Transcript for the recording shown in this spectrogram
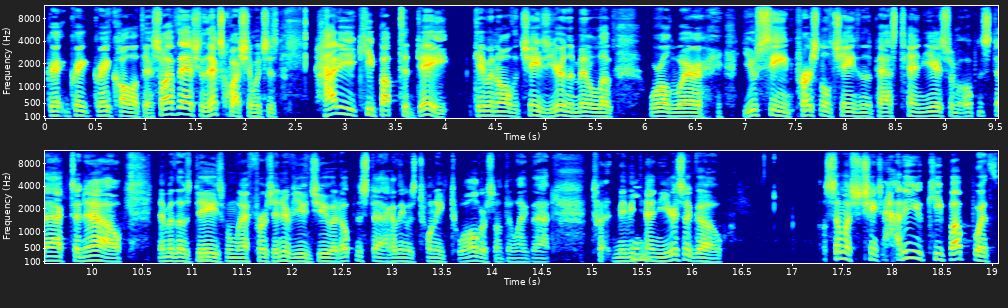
great, great, great call out there. So I have to ask you the next question, which is, how do you keep up to date given all the changes, you're in the middle of a world where you've seen personal change in the past 10 years from OpenStack to now. Remember those days when I first interviewed you at OpenStack, I think it was 2012 or something like that, maybe yeah. 10 years ago. So much change. How do you keep up with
